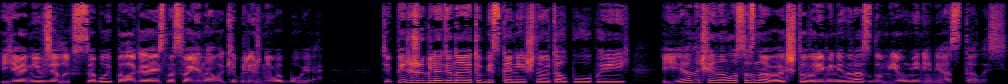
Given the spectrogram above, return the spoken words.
Я не взял их с собой, полагаясь на свои навыки ближнего боя. Теперь же, глядя на эту бесконечную толпу упырей, я начинал осознавать, что времени на раздумье у меня не осталось.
